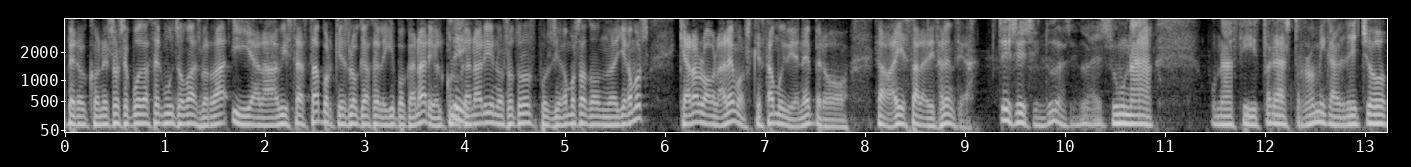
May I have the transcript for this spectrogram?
pero con eso se puede hacer mucho más, ¿verdad? Y a la vista está porque es lo que hace el equipo canario, el club canario, y nosotros pues llegamos a donde llegamos, que ahora lo hablaremos, que está muy bien, ¿eh? Pero claro, ahí está la diferencia. Sí, sí, sin duda, sin duda. Es una una cifra astronómica. De hecho,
